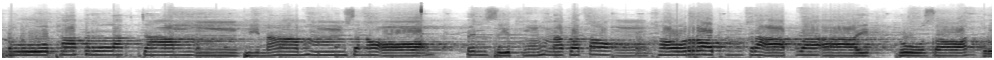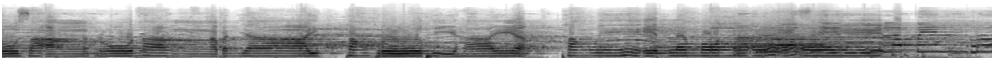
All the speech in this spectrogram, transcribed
ครูพักลักจำที่นำสนอง เป็นสิทธิ์ก็ต้องเคารพกราบไหว้ครูสอนครูสั่งครูนั่งบรรยาย ทั้งครูที่ให้ทั้งเวทและมนต์เอ้ยศิลปินครู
